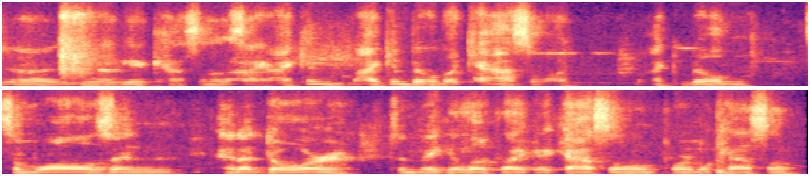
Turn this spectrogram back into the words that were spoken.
we uh, you need to get a castle. And I was like, I can I can build a castle. I, I can build some walls and and a door to make it look like a castle, a portable castle,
